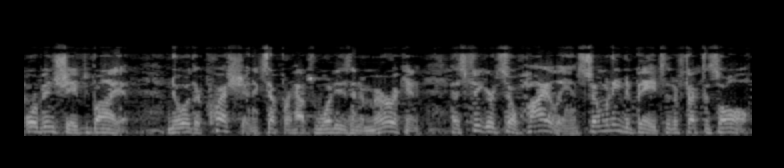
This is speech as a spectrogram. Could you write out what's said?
or been shaped by it. No other question, except perhaps what is an American, has figured so highly in so many debates that affect us all.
